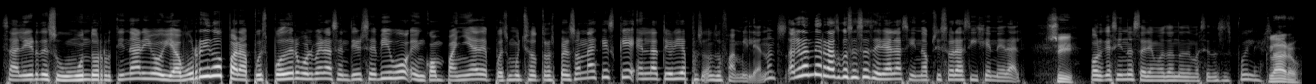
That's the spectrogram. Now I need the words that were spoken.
salir de su mundo rutinario y aburrido para pues poder volver a sentirse vivo en compañía de pues muchos otros personajes que en la teoría pues son su familia, ¿no? Entonces, a grandes rasgos esa sería la sinopsis ahora sí general, Sí, porque si no estaremos dando demasiados spoilers. claro.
